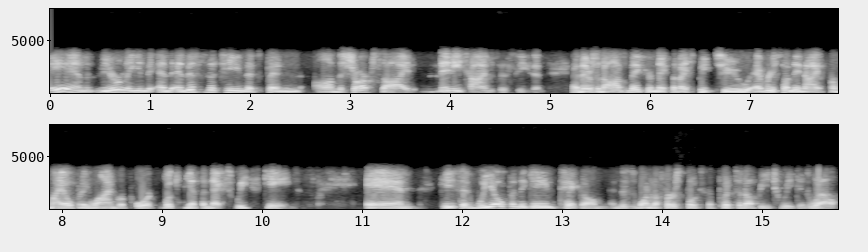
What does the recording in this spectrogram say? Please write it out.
and the early and, and this is a team that's been on the sharp side many times this season. And there's an odds maker, Nick, that I speak to every Sunday night for my opening line report, looking at the next week's games. And he said we opened the game pick 'em, and this is one of the first books that puts it up each week as well.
